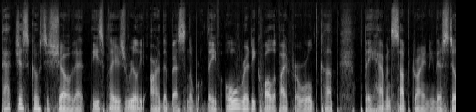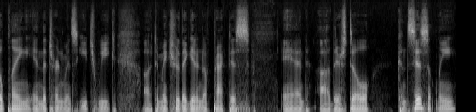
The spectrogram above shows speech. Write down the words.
that just goes to show that these players really are the best in the world. They've already qualified for a World Cup, but they haven't stopped grinding. They're still playing in the tournaments each week uh, to make sure they get enough practice, and uh, they're still consistently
